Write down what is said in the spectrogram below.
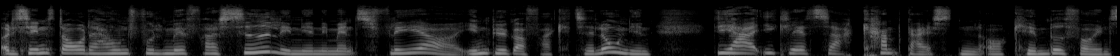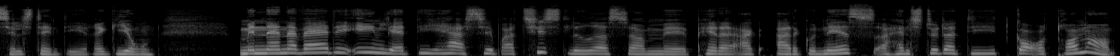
Og de seneste år der har hun fulgt med fra sidelinjen, imens flere indbyggere fra Katalonien de har iklædt sig kampgejsten og kæmpet for en selvstændig region. Men Nana, hvad er det egentlig, at de her separatistledere som øh, Peter Aragonés og han støtter, de går og drømmer om?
